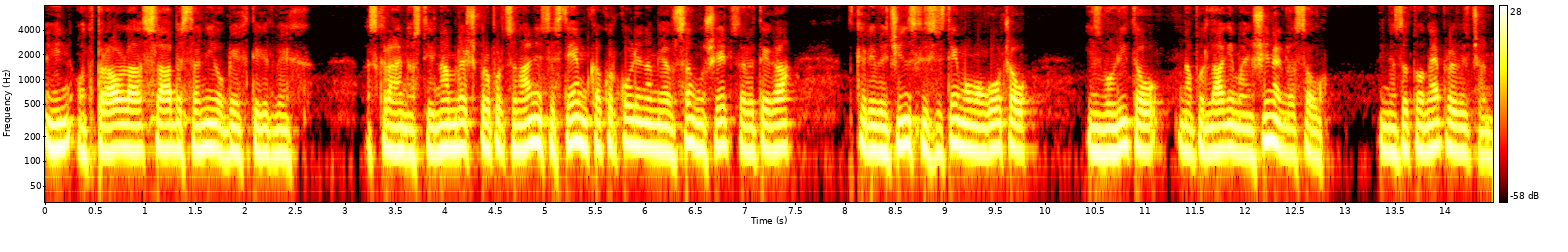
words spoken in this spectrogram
in odpravlja slabe strani obeh teh dveh skrajnosti. Namreč proporcionalni sistem, kakorkoli nam je vsem všeč, zaradi tega, ker je večinski sistem omogočal izvolitev na podlagi manjšine glasov in je zato nepravičen,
